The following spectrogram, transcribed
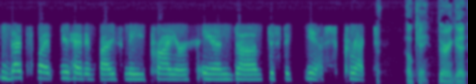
That's what you had advised me prior, and uh, just to, yes, correct. Okay, very good.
